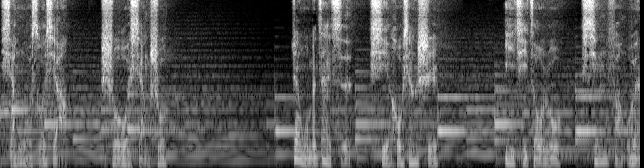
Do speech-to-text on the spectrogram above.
想我所想，说我想说。让我们在此邂逅相识，一起走入新访问。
